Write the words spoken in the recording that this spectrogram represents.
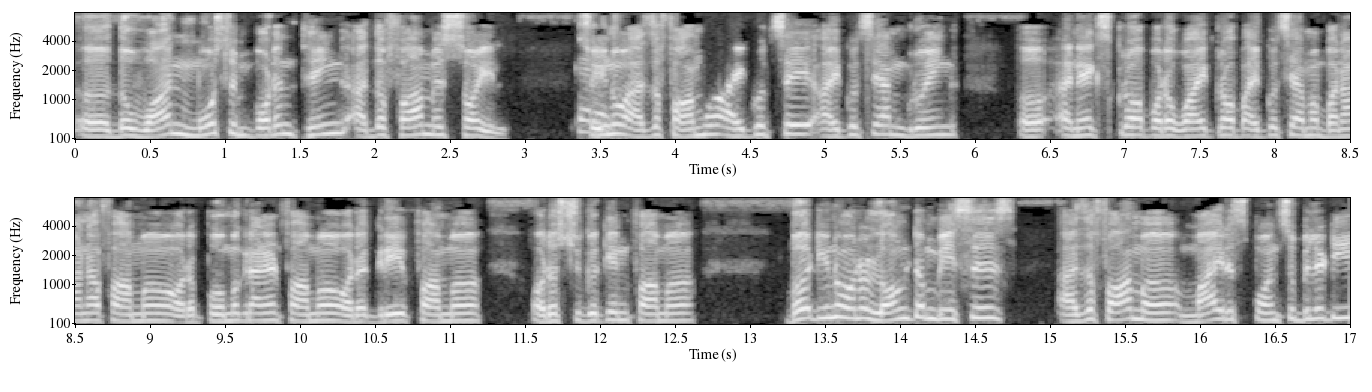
uh, the one most important thing at the farm is soil. So you know as a farmer i could say i could say i'm growing uh, an x crop or a y crop. I could say i'm a banana farmer or a pomegranate farmer or a grape farmer or a sugarcane farmer but you know on a long term basis as a farmer my responsibility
